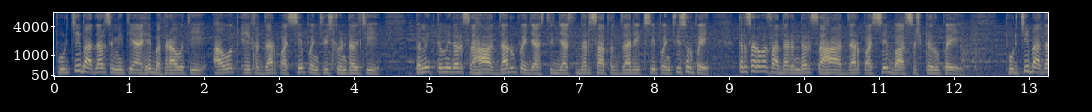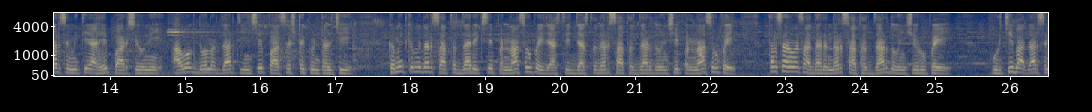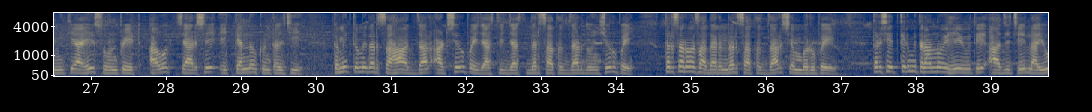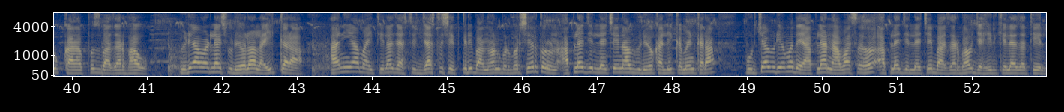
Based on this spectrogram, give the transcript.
पुढची बाजार समिती आहे भद्रावती. आवक एक हजार पाचशे पंचवीस क्विंटलची. कमीत कमी दर सहा हजार रुपये जास्तीत जास्त दर सात हजार एकशे पंचवीस रुपये. तर सर्वसाधारण दर सहा हजार पाचशे बासष्ट रुपये. पुढची बाजार समिती आहे पारशिवनी. आवक दोन हजार तीनशे पासष्ट क्विंटलची. कमीत कमी दर सात हजार एकशे पन्नास रुपये जास्तीत जास्त दर सात हजार दोनशे पन्नास रुपये. तर सर्वसाधारण दर सात हजार दोनशे रुपये. पुढची बाजार समिती आहे सोनपेठ. आवक चारशे एक्क्याण्णव क्विंटलची. कमीत कमी दर सहा हजार आठशे रुपये जास्तीत जास्त दर सात हजार दोनशे रुपये तर सर्वसाधारण दर सात हजार शंभर रुपये. तर शेतकरी मित्रांनो हे होते आजचे लाईव्ह कापूस बाजार भाव व्हिडिओ आवडल्यास व्हिडिओला लाईक करा आणि या माहितीला जास्तीत जास्त शेतकरी बांधवांबरोबर शेअर करून आपल्या जिल्ह्याचे नाव व्हिडिओखाली कमेंट करा. पुढच्या व्हिडिओमध्ये आपल्या नावासह आपल्या जिल्ह्याचे बाजारभाव जाहीर केल्या जातील.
